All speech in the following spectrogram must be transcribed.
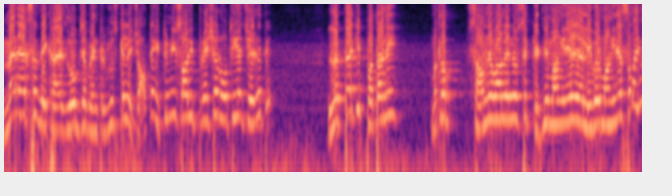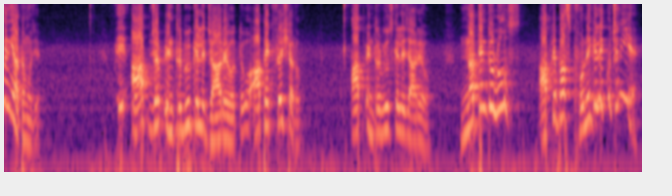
मैंने अक्सर देखा है, लोग जब इंटरव्यूज़ के लिए जाते हैं, इतनी सारी प्रेशर होती है चेहरे पे। लगता है कि पता नहीं मतलब सामने वाले ने उससे किडनी मांग लिया या लीवर मांग लिया, समझ में नहीं आता मुझे। आप जब इंटरव्यू के लिए जा रहे होते हो आप एक फ्रेशर हो। आप इंटरव्यूज़ के लिए जा रहे हो। नथिंग टू लूज आपके पास खोने के लिए कुछ नहीं है।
